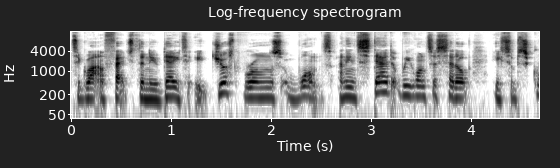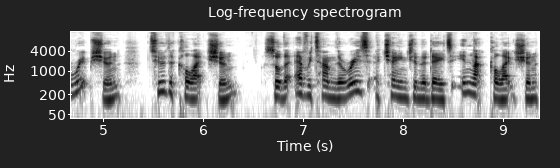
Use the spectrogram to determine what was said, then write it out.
to go out and fetch the new data. It just runs once. And instead, we want to set up a subscription to the collection so that every time there is a change in the data in that collection,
